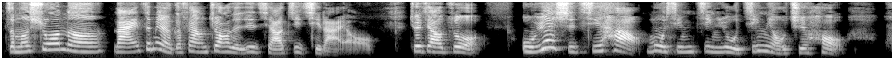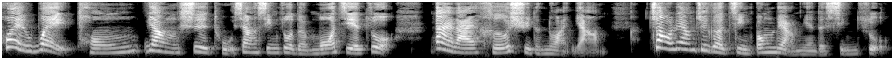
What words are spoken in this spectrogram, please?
怎么说呢？来，这边有个非常重要的日期要记起来哦，就叫做。五月十七号，木星进入金牛之后，会为同样是土象星座的摩羯座带来何许的暖阳，照亮这个紧绷两年的星座。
